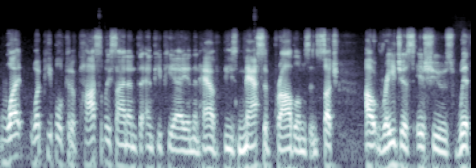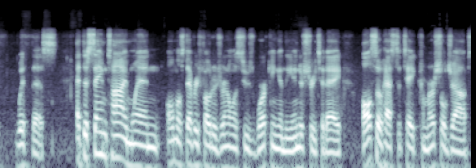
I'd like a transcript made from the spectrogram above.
what what people could have possibly signed on to the NPPA and then have these massive problems and such outrageous issues with with this. At the same time, when almost every photojournalist who's working in the industry today also has to take commercial jobs,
